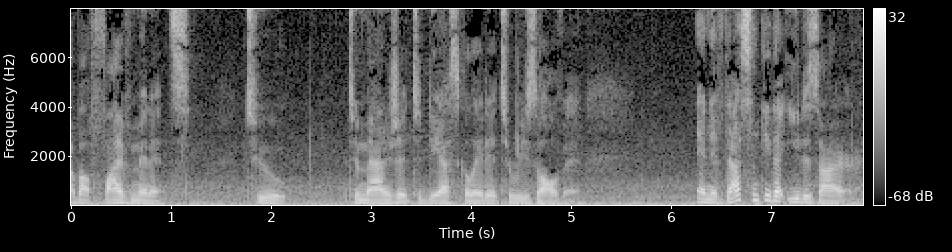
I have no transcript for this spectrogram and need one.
about five minutes to to manage it, to de-escalate it, to resolve it. And if that's something that you desire,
